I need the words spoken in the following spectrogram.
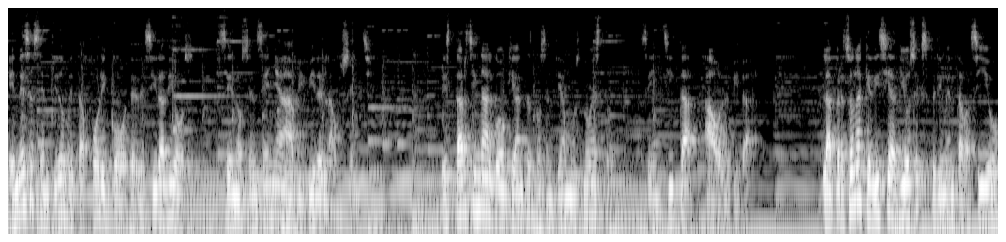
En ese sentido metafórico de decir adiós, se nos enseña a vivir en la ausencia. Estar sin algo que antes lo sentíamos nuestro se incita a olvidar. La persona que dice adiós experimenta vacío,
